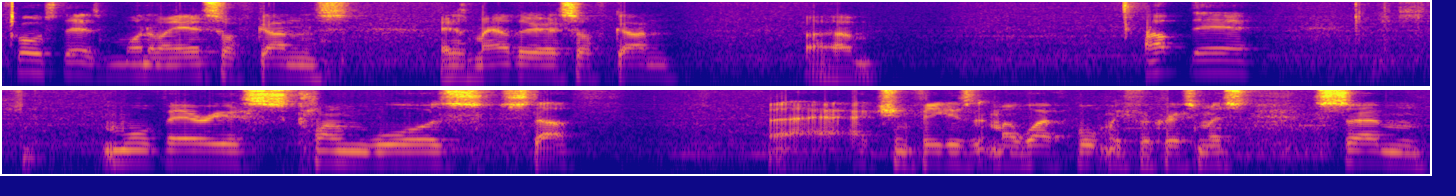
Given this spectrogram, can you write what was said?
Of course there's one of my airsoft guns. There's my other airsoft gun. Um, up there, more various Clone Wars stuff. Uh, action figures that my wife bought me for Christmas. Some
